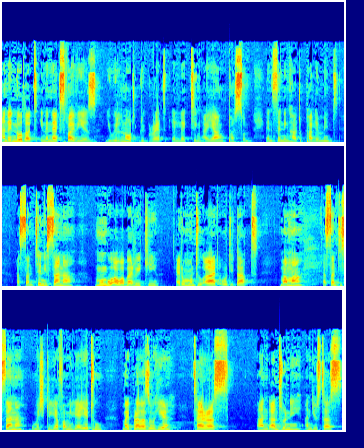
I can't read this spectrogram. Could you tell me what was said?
And I know that in the next five years, you will not regret electing a young person and sending her to parliament. Asanteni sana, Mungu awabariki. I don't want to add or deduct. Mama, asanti sana, umeshikilia familia yetu. My brothers were here, Tyrus and Anthony and Eustace,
